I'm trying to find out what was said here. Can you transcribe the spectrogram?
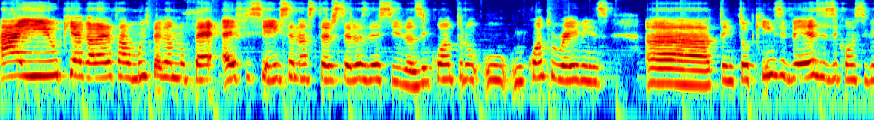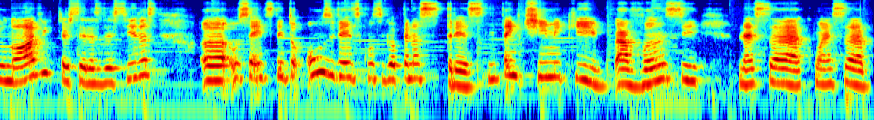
Aí o que a galera tava muito pegando no pé é a eficiência nas terceiras descidas. Enquanto o, enquanto o Ravens uh, tentou 15 vezes e conseguiu 9 terceiras descidas, Uh, o Saints tentou 11 vezes e conseguiu apenas 3. Não tem time que avance nessa com essa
